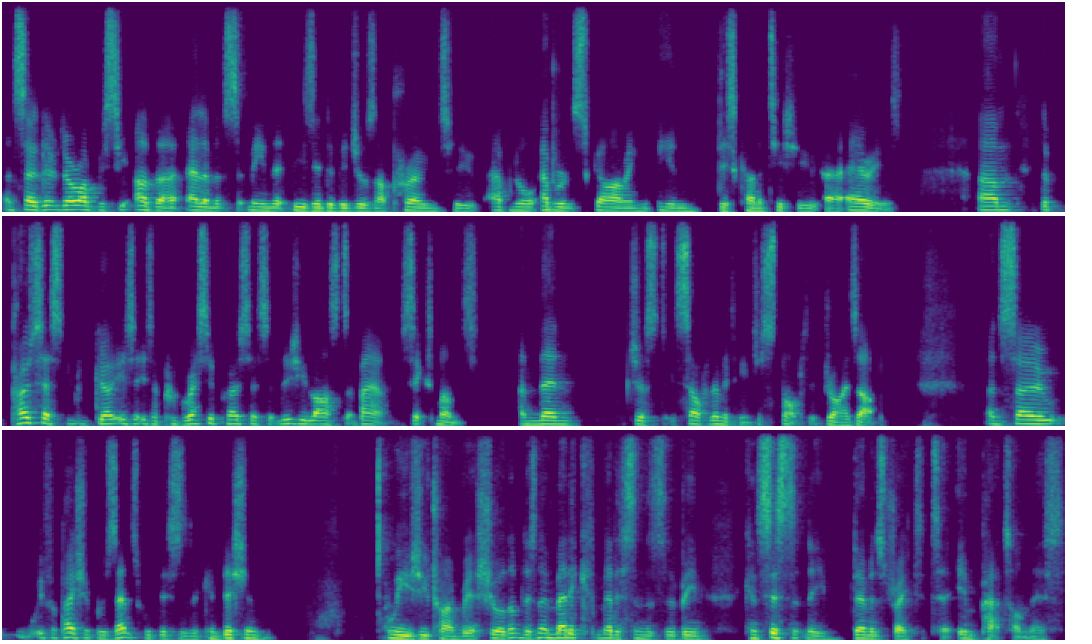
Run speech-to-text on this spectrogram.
And so there, there, are obviously other elements that mean that these individuals are prone to abnormal, aberrant scarring in this kind of tissue uh, areas. Um, the process go, is, is, a progressive process that usually lasts about six months and then just self-limiting, it just stops, it dries up. And so if a patient presents with this as a condition, we usually try and reassure them. There's no medic- medicines that have been consistently demonstrated to impact on this.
